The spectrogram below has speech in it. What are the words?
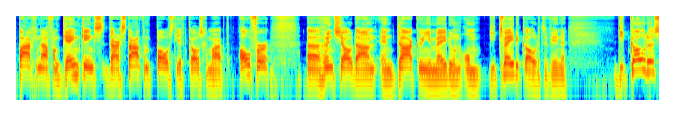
pagina van GameKings, daar staat een post, die heeft Koos gemaakt over eh hun showdown. En daar kun je meedoen om die tweede code te winnen. Die codes,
